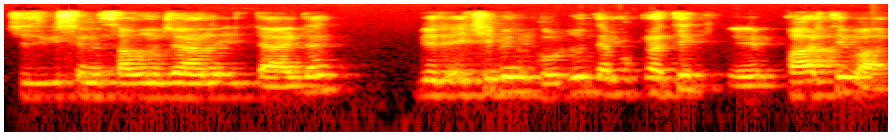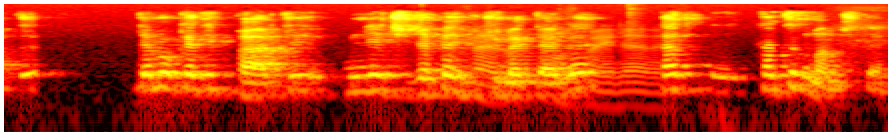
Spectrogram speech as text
çizgisini savunacağını iddia eden bir ekibin kurduğu Demokratik e, Parti vardı. Demokratik Parti Milliyetçi Cephe evet, hükümetlerine evet. katılmamıştı.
